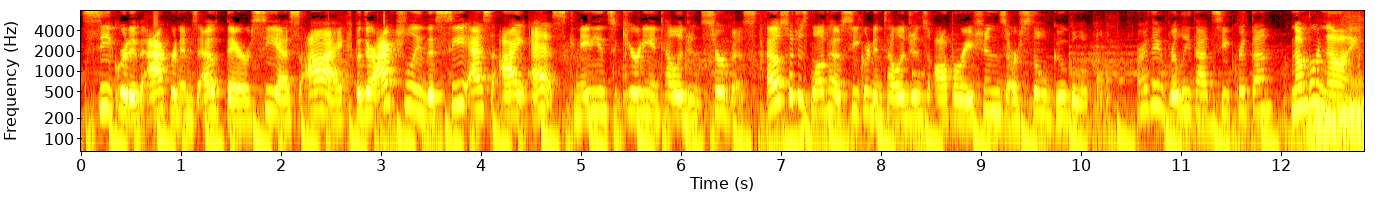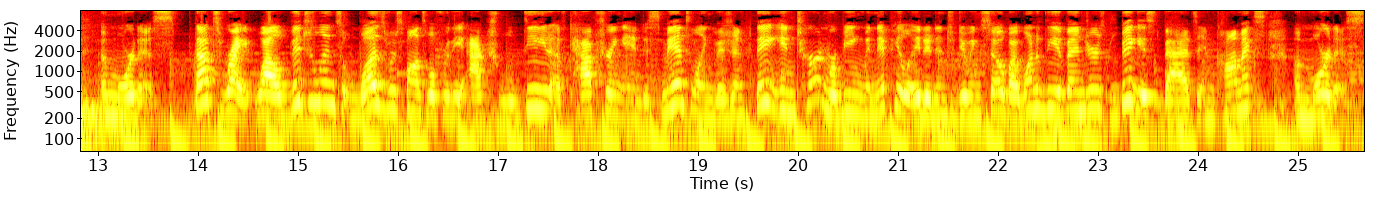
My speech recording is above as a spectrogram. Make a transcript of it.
secretive acronyms out there, CSI, but they're actually the CSIS, Canadian Security Intelligence Service. I also just love how secret intelligence operations are still Googleable. Are they really that secret then? Number 9. Immortus. That's right, while Vigilance was responsible for the actual deed of capturing and dismantling Vision, they in turn were being manipulated into doing so by one of the Avengers' biggest bads in comics, Immortus.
